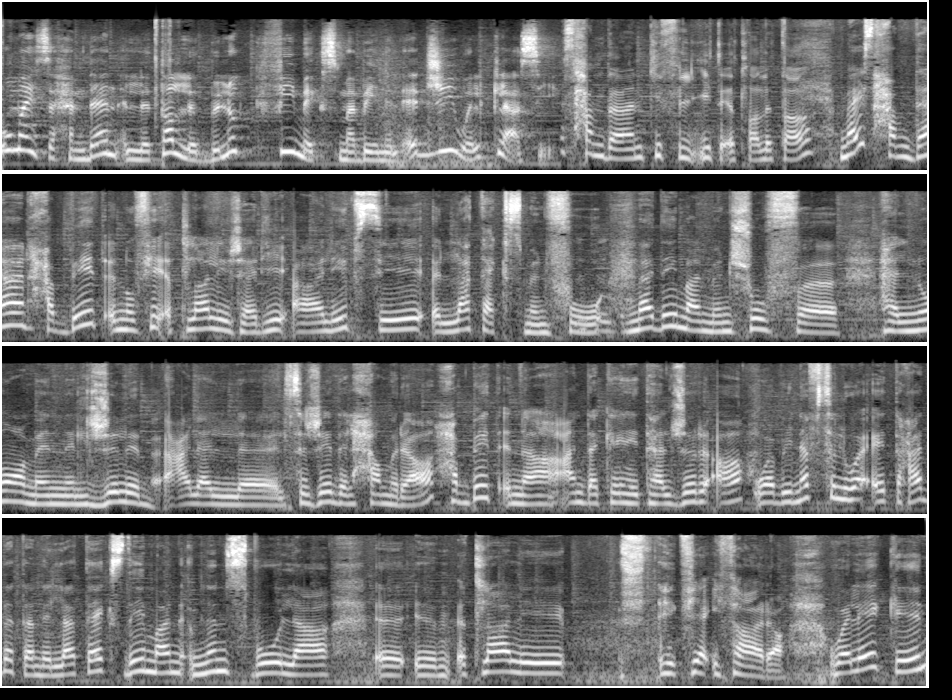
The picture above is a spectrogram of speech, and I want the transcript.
وميس حمدان اللي طلت ب look في mix ما بين ال edgy وال classy. بس حمدان كيف لقيت اطلالتها ميس حمدان حبيت إنه في إطلالة جريئة لابسة اللاتكس من فوق. ما دائما بنشوف آه، هالنوع من الجلد على ال- السجادة الحمراء. حبيت انها عندها كانت هالجرأة وبنفس الوقت عادة اللاتكس دائما بننسبه لاطلاله هيك فيها إثارة. ولكن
